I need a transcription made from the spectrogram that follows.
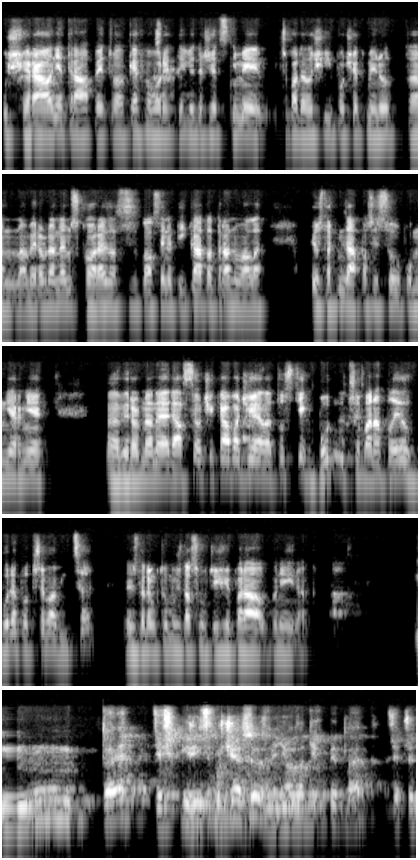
už reálně trápit velké favority, vydržet s nimi třeba delší počet minut na vyrovnaném skore. Zase se to asi netýká Tatranu, ale ty ostatní zápasy jsou poměrně eh, vyrovnané. Dá se očekávat, že letos těch bodů třeba na playoff bude potřeba více, vzhledem k tomu, že ta soutěž vypadá úplně jinak. Mm, to je těžký říct. Určitě se to změnilo za těch pět let, že před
